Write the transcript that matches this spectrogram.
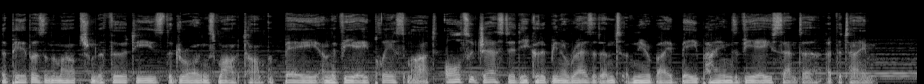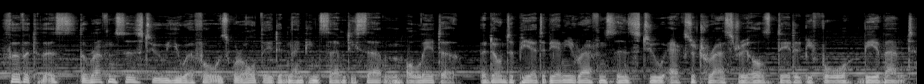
The papers and the maps from the 30s, the drawings marked Tampa Bay, and the VA placemat all suggested he could have been a resident of nearby Bay Pines VA Center at the time. Further to this, the references to UFOs were all dated 1977 or later. There don't appear to be any references to extraterrestrials dated before the event,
